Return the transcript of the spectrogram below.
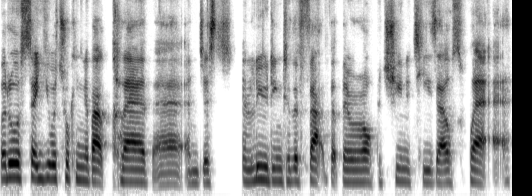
But also, you were talking about Claire there and just alluding to the fact that there are opportunities elsewhere.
